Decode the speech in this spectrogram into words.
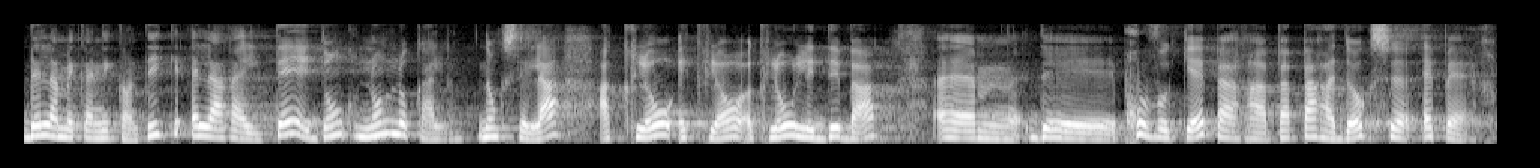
de la mécanique quantique et la réalité est donc non locale. Donc c'est là à clos et clos, clos les débats euh, provoqués par, par paradoxe et pair.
